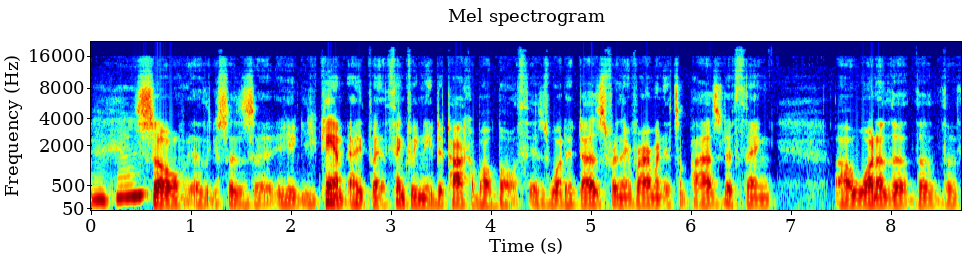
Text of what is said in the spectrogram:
Mm-hmm. So this is, uh, you, you, can't. I, I, think we need to talk about both. Is what it does for the environment. It's a positive thing. Uh, one of the, the, the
